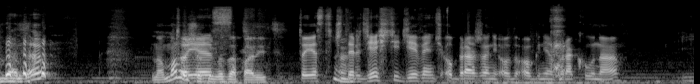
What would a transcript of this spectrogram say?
Będę? No możesz To się jest- tego zapalić. To jest Hmm. 49 obrażeń od ognia w Rakuna. I...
